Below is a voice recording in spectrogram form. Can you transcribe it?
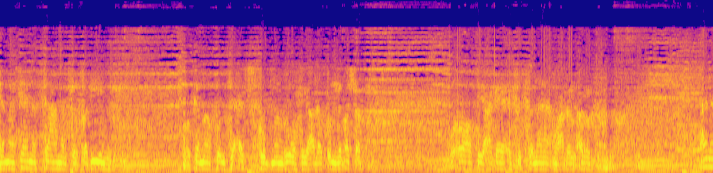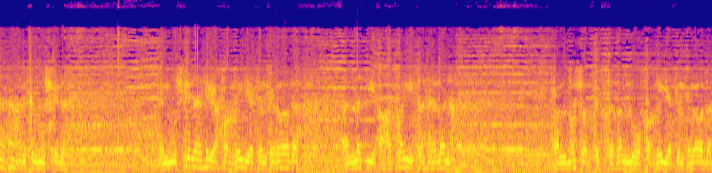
كما كانت تعمل في القديم وكما قلت أسكب من روحي على كل بشر وأعطي عجائب في السماء وعلى الأرض. أنا أعرف المشكلة. المشكلة هي حرية الإرادة. التي أعطيتها لنا. فالبشر استغلوا حرية الإرادة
